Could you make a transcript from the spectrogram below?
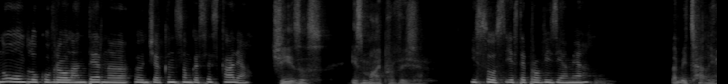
Nu umblu cu vreo lanternă încercând să-mi găsesc calea. Jesus is my provision. Isus este provizia mea. Let me tell you,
